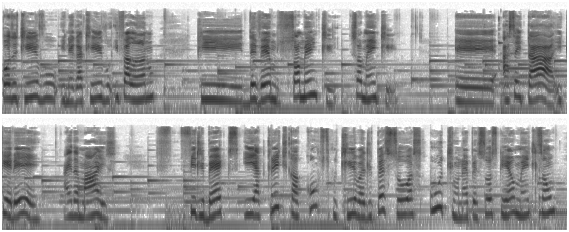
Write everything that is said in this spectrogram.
positivo e negativo e falando que devemos somente, somente é, aceitar e querer ainda mais feedbacks e a crítica construtiva de pessoas úteis, né? Pessoas que realmente são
